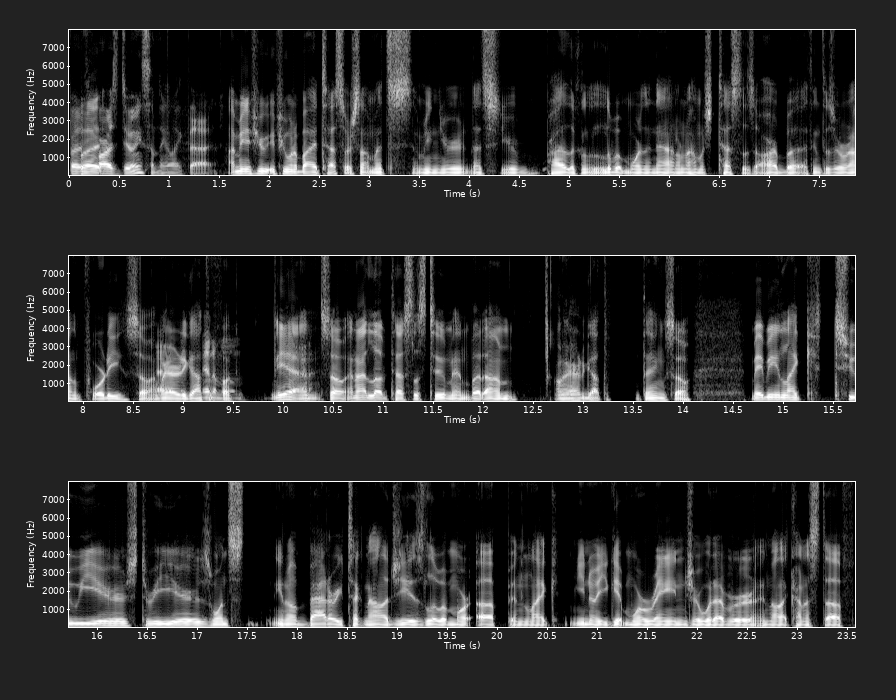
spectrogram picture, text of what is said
but, but- as far as doing something like that, I mean, if you if you want to buy a Tesla or something, it's I mean you're that's you're probably looking a little bit more than that. I don't know how much Teslas are, but I think those are around forty. So I At already got the minimum. fuck. Yeah, and so and I love Teslas too, man. But um, I already got the thing. So maybe in like two years, three years, once you know battery technology is a little bit more up and like you know you get more range or whatever and all that kind of stuff.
